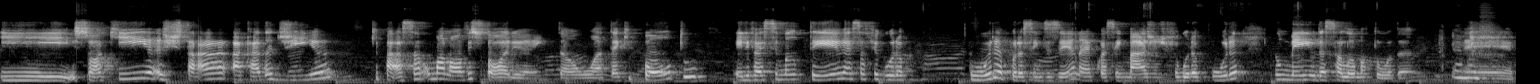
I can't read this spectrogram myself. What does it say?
E só que a gente está a cada dia que passa uma nova história. Então, até que ponto ele vai se manter essa figura pura, por assim dizer, né, com essa imagem de figura pura no meio dessa lama toda. É, mas é...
